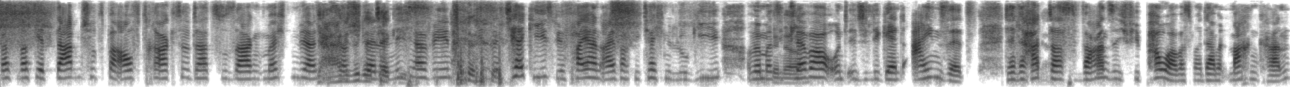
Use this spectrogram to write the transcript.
Was, was jetzt Datenschutzbeauftragte dazu sagen, möchten wir an ja, dieser Stelle nicht erwähnen. Wir sind Techies, wir feiern einfach die Technologie und wenn man genau. sie clever und intelligent einsetzt, dann hat ja. das wahnsinnig viel Power, was man damit machen kann.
